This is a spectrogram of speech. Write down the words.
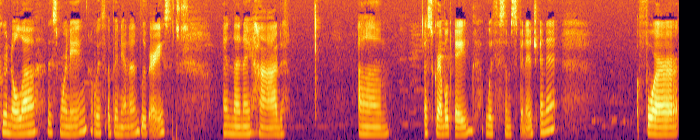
granola this morning with a banana and blueberries. And then I had um, a scrambled egg with some spinach in it for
